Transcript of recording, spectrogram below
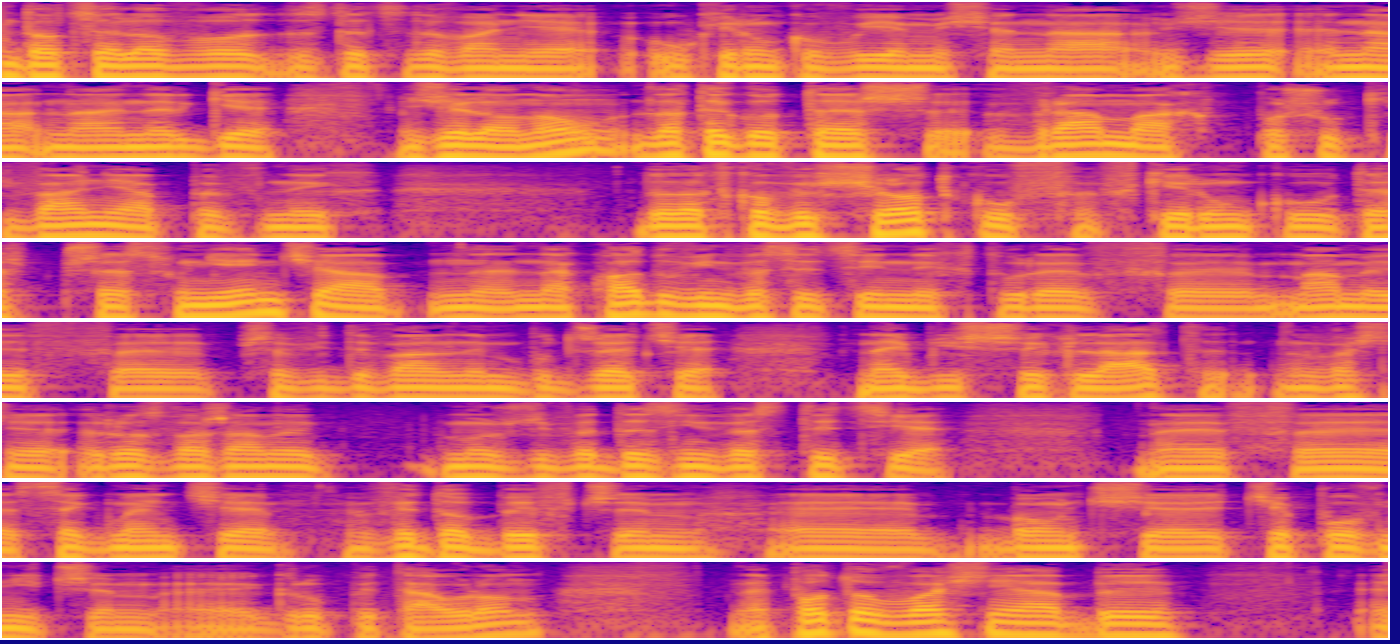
docelowo zdecydowanie ukierunkowujemy się na, na, na energię zieloną, dlatego też w ramach poszukiwania pewnych dodatkowych środków w kierunku też przesunięcia nakładów inwestycyjnych, które w, mamy w przewidywalnym budżecie najbliższych lat. Właśnie rozważamy możliwe dezinwestycje w segmencie wydobywczym e, bądź ciepłowniczym e, grupy Tauron, po to właśnie, aby e,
